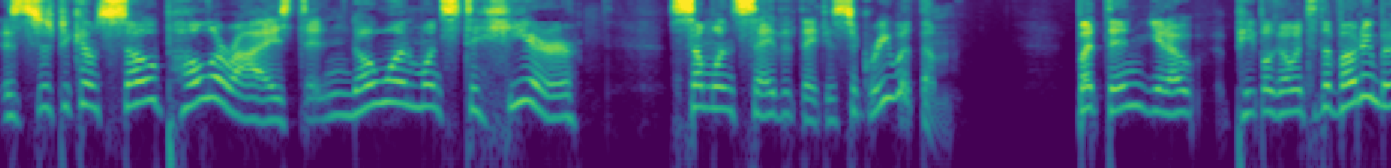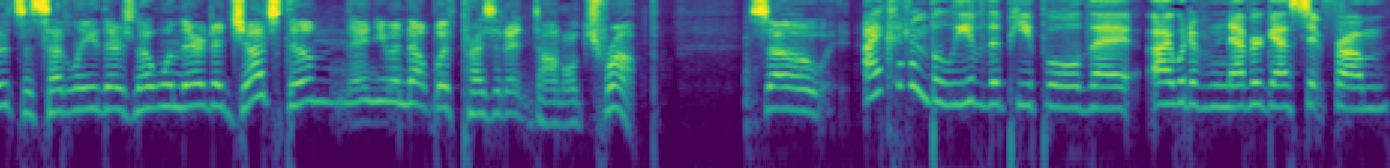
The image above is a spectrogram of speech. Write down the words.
it's just become so polarized, and no one wants to hear someone say that they disagree with them. But then, you know, people go into the voting booths and suddenly there's no one there to judge them, and you end up with President Donald Trump. So, I couldn't believe the people that I would have never guessed it from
